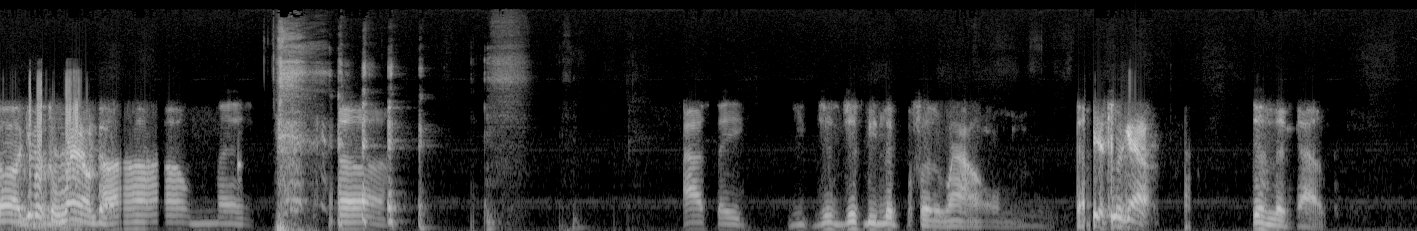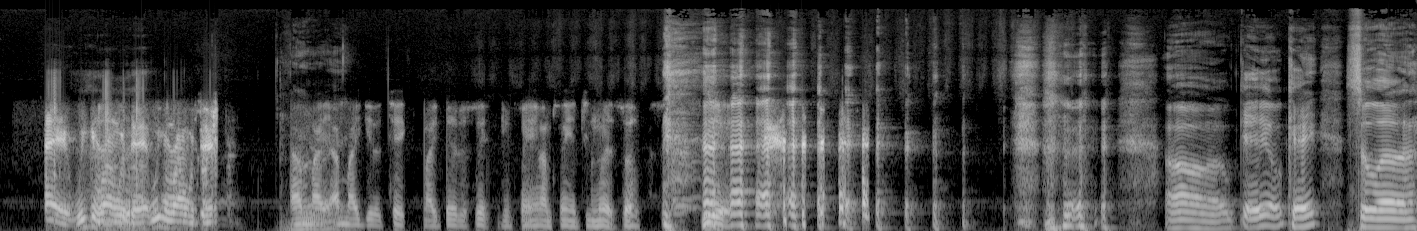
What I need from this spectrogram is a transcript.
Uh, give us a roundup. Oh man. Uh, I say you just just be looking for the round. Just look out. Just look out. Hey, we can run with that. We can run with that. I might I might get a text like thirty seconds saying I'm saying too much. So yeah. Oh, okay, okay. So, uh,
